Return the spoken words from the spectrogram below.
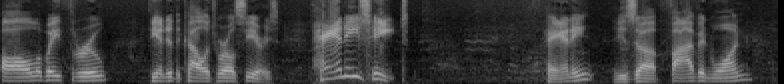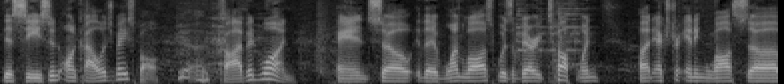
all the way through the end of the College World Series. Hanny's Heat. Hanny, he's uh, five and one this season on college baseball. Yeah. Five and one, and so the one loss was a very tough one, an extra inning loss uh,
